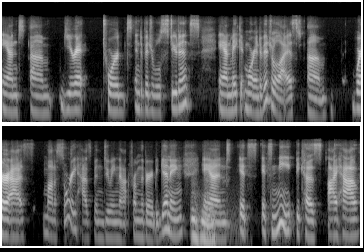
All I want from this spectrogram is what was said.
and um, gear it towards individual students and make it more individualized um, whereas montessori has been doing that from the very beginning Mhm. and it's it's neat because i have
